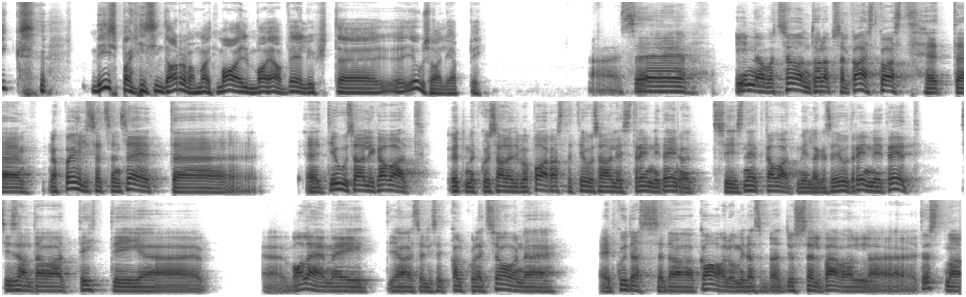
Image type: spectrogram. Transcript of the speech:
miks, mis pani sind arvama, et maailm vajab veel ühte äh, jõusaali äppi? see innovatsioon tuleb seal kahest kohast, et noh, põhiliselt see on see, et, et jõusaali kavad ütleme, et kui sa oled juba paar aastat jõusaalis trenni teinud, siis need kavad, millega sa jõutrenni teed, sisaldavad tihti äh, äh, valemeid ja selliseid kalkulatsioone. et kuidas seda kaalu, mida sa pead just sel päeval äh, tõstma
